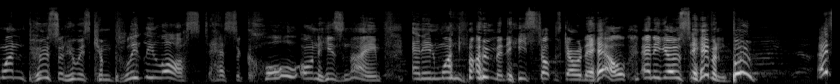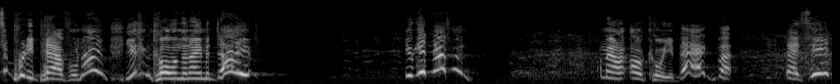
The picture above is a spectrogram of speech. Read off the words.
one person who is completely lost has to call on his name, and in one moment he stops going to hell and he goes to heaven. Boom! That's a pretty powerful name. You can call on the name of Dave, you get nothing. I mean, I'll call you back, but that's it.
